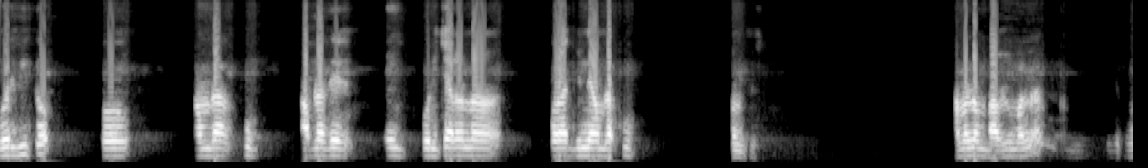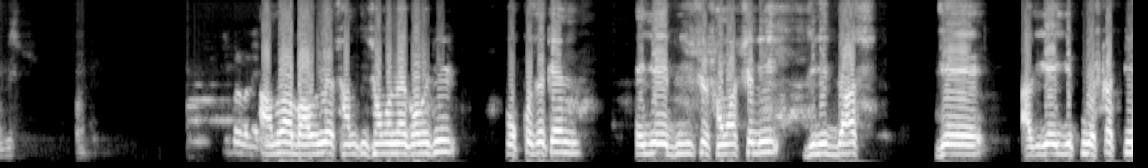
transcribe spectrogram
গর্বিত ও আমরা খুব আপনাদের এই পরিচালনা করার জন্য আমরা খুব সন্তুষ্ট। আমার নাম বাবলু মান্না। আমরা বাউরিয়া শান্তি সমন্বয় কমিটির পক্ষ থেকে এই যে বিশিষ্ট সমাজসেবী দিলীপ দাস যে আজকে এই যে পুরস্কারটি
